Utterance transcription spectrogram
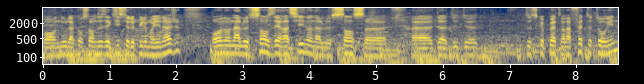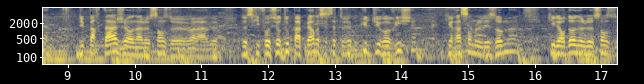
Bon, nous, la course landaise existe depuis le Moyen Âge. On en a le sens des racines, on a le sens euh, euh, de, de- de- de ce que peut être la fête taurine, du partage, on a le sens de, voilà, de, de ce qu'il faut surtout pas perdre, c'est cette culture riche qui rassemble les hommes, qui leur donne le sens,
